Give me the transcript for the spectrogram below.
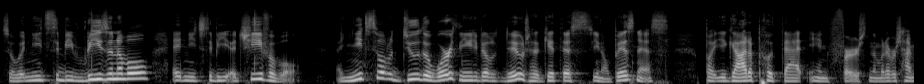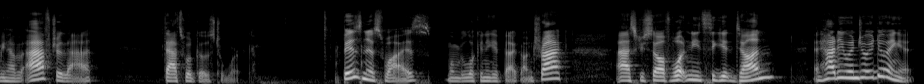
So it needs to be reasonable, it needs to be achievable. You need to be able to do the work you need to be able to do to get this, you know, business. But you got to put that in first. And then whatever time you have after that, that's what goes to work business wise, when we're looking to get back on track, ask yourself what needs to get done and how do you enjoy doing it?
